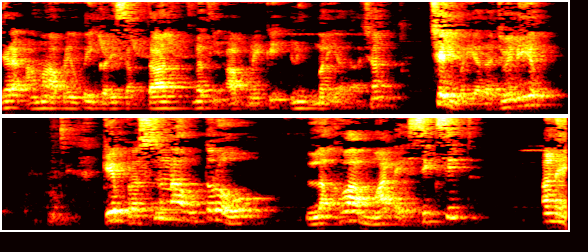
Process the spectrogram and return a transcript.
જ્યારે આમાં આપણે એવું કંઈ કરી શકતા નથી. આપણે કંઈ એની મર્યાદા છે છેલ્લી મર્યાદા જોઈ લઈએ. કે પ્રશ્નના ઉત્તરો લખવા માટે શિક્ષિત અને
